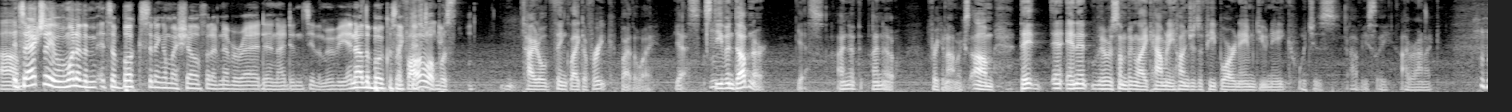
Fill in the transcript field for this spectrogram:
Um, It's actually one of them. It's a book sitting on my shelf that I've never read, and I didn't see the movie. And now the book was the like follow up was titled "Think Like a Freak." By the way, yes, Stephen Dubner. Yes, I know. I know. Freakonomics. Um, they in, in it there was something like how many hundreds of people are named unique, which is obviously ironic.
